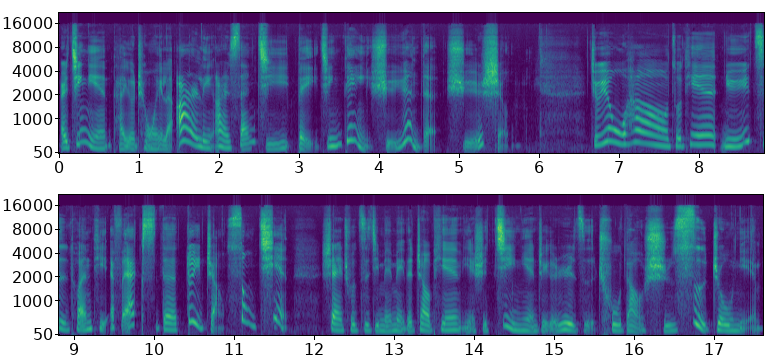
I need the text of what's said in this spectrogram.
而今年他又成为了二零二三级北京电影学院的学生。九月五号，昨天女子团体 FX 的队长宋茜。晒出自己美美的照片，也是纪念这个日子出道十四周年。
